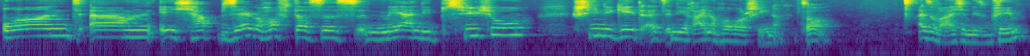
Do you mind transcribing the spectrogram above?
Und ähm, ich habe sehr gehofft, dass es mehr in die Psycho-Schiene geht als in die reine Horrorschiene. So, also war ich in diesem Film.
